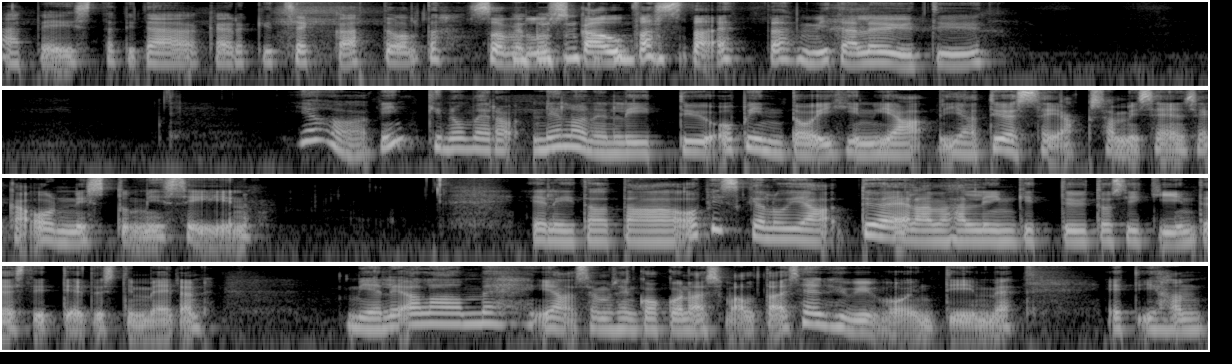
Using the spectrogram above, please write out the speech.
äpeistä. Pitää käydäkin tsekkaa tuolta sovelluskaupasta, että mitä löytyy. Joo, vinkki numero nelonen liittyy opintoihin ja, ja työssä jaksamiseen sekä onnistumisiin. Eli tota, opiskelu ja työelämähän linkittyy tosi kiinteästi tietysti meidän mielialaamme ja semmoisen kokonaisvaltaiseen hyvinvointiimme. Et ihan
